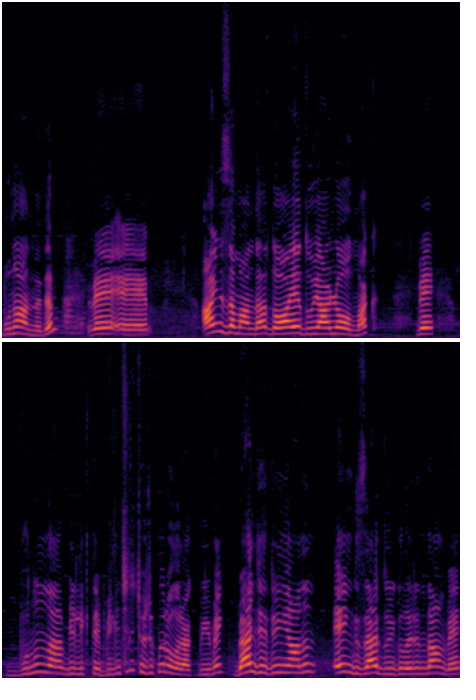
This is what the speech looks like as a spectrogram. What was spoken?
bunu anladım ve e, aynı zamanda doğaya duyarlı olmak ve bununla birlikte bilinçli çocuklar olarak büyümek bence dünyanın en güzel duygularından ve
